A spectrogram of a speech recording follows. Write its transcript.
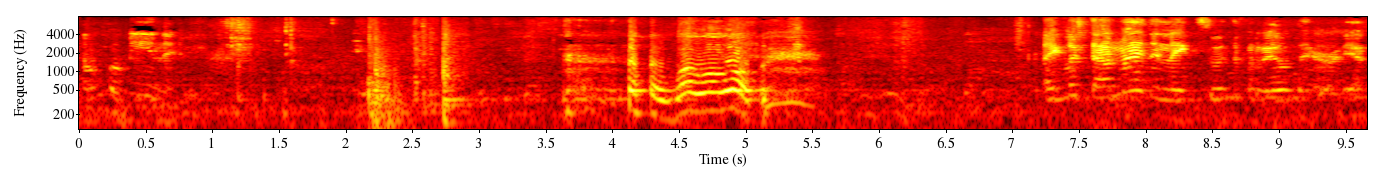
Don't put me in it. Whoa, whoa, whoa. Like look down mine and like suerte para arriba there. Yeah.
